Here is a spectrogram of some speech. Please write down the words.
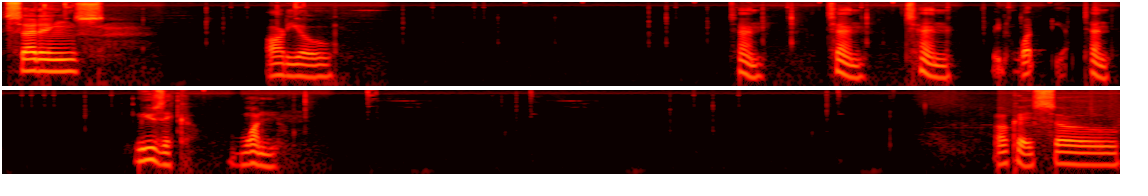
Settings audio 10 10 10 wait what yeah 10 music 1 okay so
